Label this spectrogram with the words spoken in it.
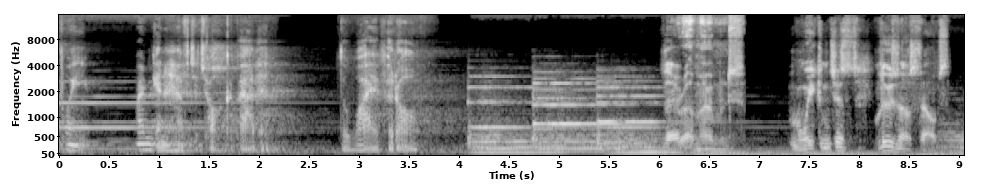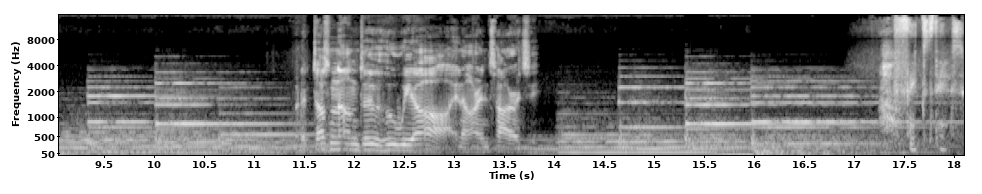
point, I'm gonna have to talk about it. The why of it all. There are moments when we can just lose ourselves. But it doesn't undo who we are in our entirety. I'll fix this.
